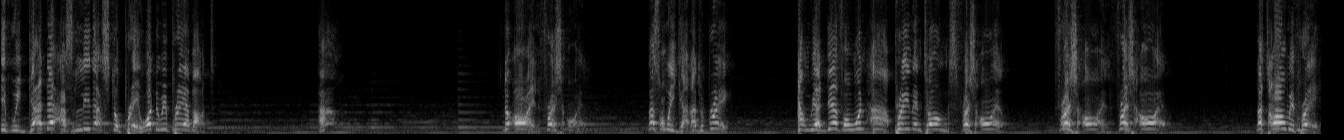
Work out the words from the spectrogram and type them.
If we gather as leaders to pray, what do we pray about? Huh? The oil, fresh oil. That's what we gather to pray. And we are there for one hour praying in tongues, fresh oil. Fresh oil, fresh oil. That's all we pray.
